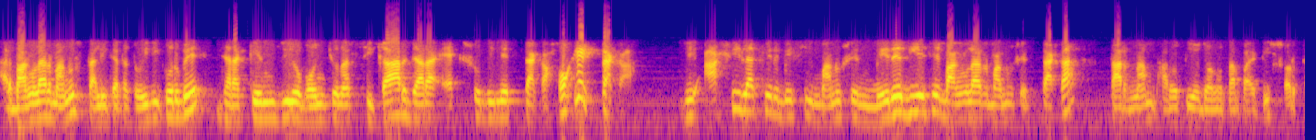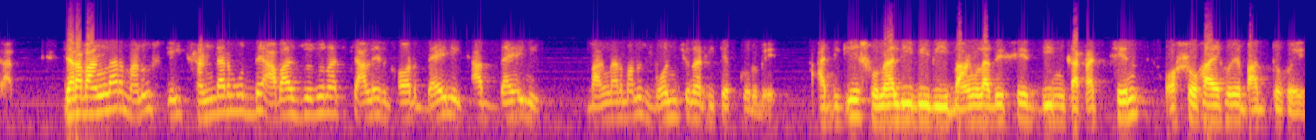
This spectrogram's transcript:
আর বাংলার মানুষ তালিকাটা তৈরি করবে যারা কেন্দ্রীয় বঞ্চনার শিকার, যারা একশো দিনের টাকা, হকের টাকা, যে আশি লাখের বেশি মানুষের মেরে দিয়েছে বাংলার মানুষের টাকা, তার নাম ভারতীয় জনতা পার্টির সরকার। যারা বাংলার মানুষ এই ঠান্ডার মধ্যে আবাস যোজনার চালের ঘর দেয়নি, ছাদ দেয়নি, বাংলার মানুষ বঞ্চনার হিসেব করবে। আজকে সোনালী বিবি বাংলাদেশে দিন কাটাচ্ছেন, অসহায় হয়ে বাধ্য হয়ে।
